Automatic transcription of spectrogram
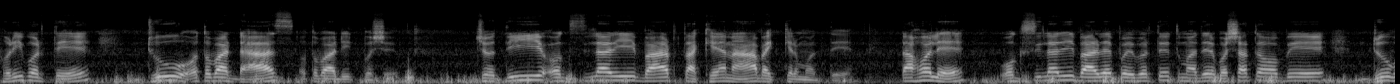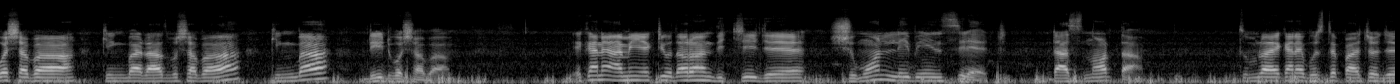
পরিবর্তে ডু অথবা ডাস অথবা ডিট বসে। যদি অক্সিলারি বার্ব থাকে না বাক্যের মধ্যে, তাহলে অক্সিলারি বার্বের পরিবর্তে তোমাদের বসাতে হবে ডু বসাবা কিংবা ডাস বসাবা কিংবা ডিট বসাবা। এখানে আমি একটি উদাহরণ দিচ্ছি যে Suman live in Sylhet does not তোমরা এখানে বুঝতে পারছ যে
